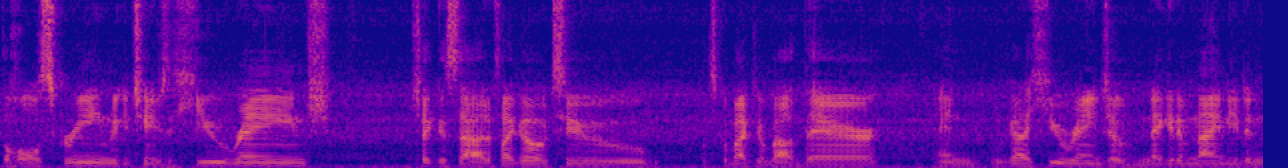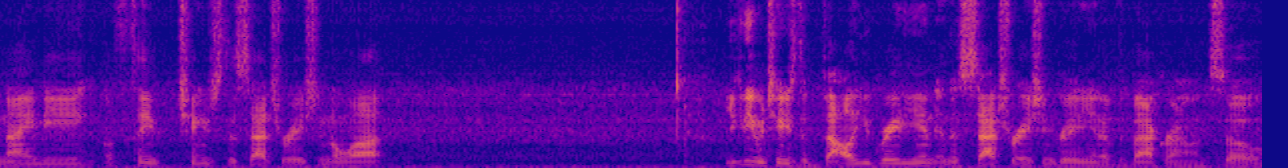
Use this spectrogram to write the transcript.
the whole screen. We can change the hue range. Check this out. If I go to, let's go back to about there, and we've got a hue range of negative 90 to 90. Let's change the saturation a lot. You can even change the value gradient and the saturation gradient of the background. So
